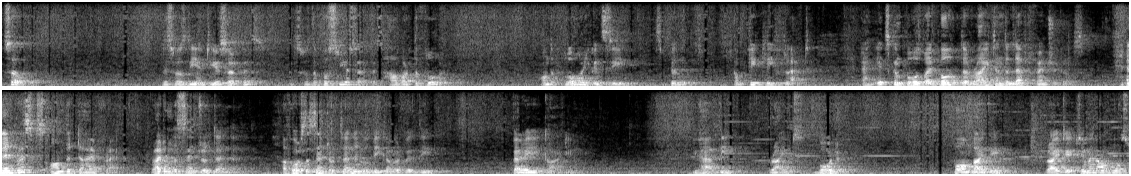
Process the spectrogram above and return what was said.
So, this was the anterior surface, this was the posterior surface. How about the floor? On the floor you can see it's built completely flat and it's composed by both the right and the left ventricles and it rests on the diaphragm, right on the central tendon. Of course the central tendon will be covered with the pericardium. You have the right border formed by the right atrium and almost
